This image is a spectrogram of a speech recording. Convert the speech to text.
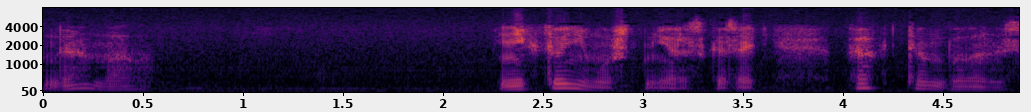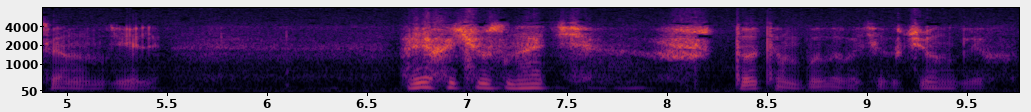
Да, мало. И никто не может мне рассказать, как там было на самом деле. А я хочу знать, что там было в этих джунглях.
